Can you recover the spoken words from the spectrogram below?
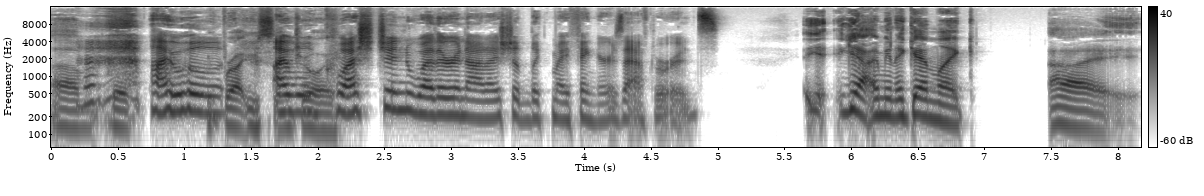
um, that I will brought you some I will joy. question whether or not I should lick my fingers afterwards. Yeah, I mean, again, like uh, I,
